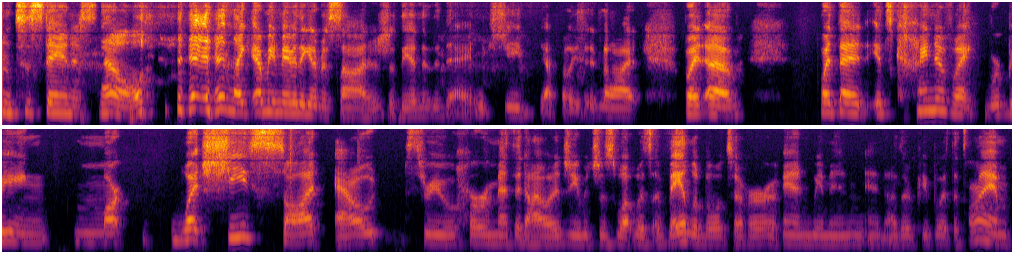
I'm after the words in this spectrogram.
to stay in a cell? and like, I mean, maybe they get a massage at the end of the day, which she definitely did not. But um, but that it's kind of like we're being marked what she sought out through her methodology, which is what was available to her and women and other people at the time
